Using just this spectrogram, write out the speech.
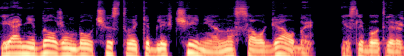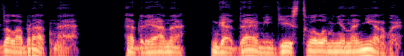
Я не должен был чувствовать облегчение, но солгал бы, если бы утверждал обратное. Адриана годами действовала мне на нервы.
